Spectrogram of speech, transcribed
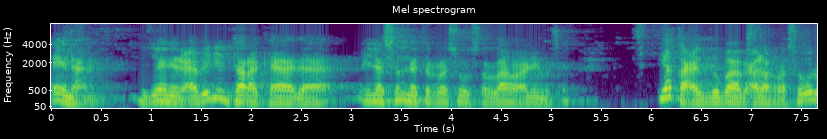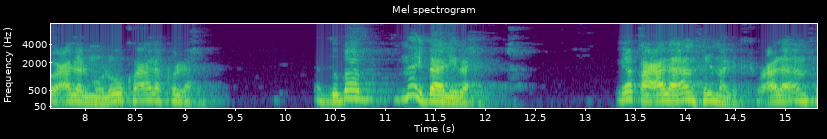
إي نعم. زين العابدين ترك هذا إلى سنة الرسول صلى الله عليه وسلم. يقع الذباب على الرسول وعلى الملوك وعلى كل احد الذباب ما يبالي بحد يقع على أنف الملك وعلى أنف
